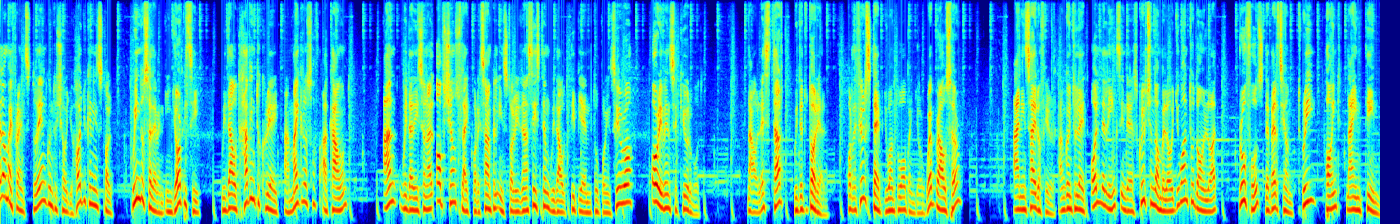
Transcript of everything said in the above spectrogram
Hello my friends, today I'm going to show you how you can install Windows 11 in your PC without having to create a Microsoft account and with additional options like for example installing a system without TPM 2.0 or even Secure Boot. Now let's start with the tutorial. For the first step you want to open your web browser and inside of here I'm going to let all the links in the description down below you want to download Rufus the version 3.19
